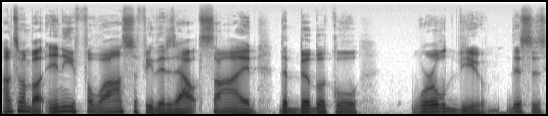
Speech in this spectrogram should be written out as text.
I'm talking about any philosophy that is outside the biblical worldview. This is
